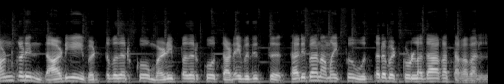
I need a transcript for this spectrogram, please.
ஆண்களின் தாடியை வெட்டுவதற்கோ மழிப்பதற்கோ தடை விதித்து தலிபான் அமைப்பு உத்தரவிட்டுள்ளதாக தகவல்.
